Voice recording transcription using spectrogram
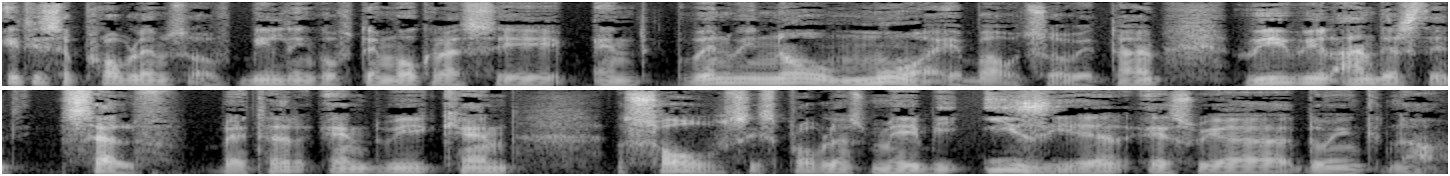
It is a problems of building of democracy, and when we know more about Soviet time, we will understand self better, and we can solve these problems maybe easier as we are doing now.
